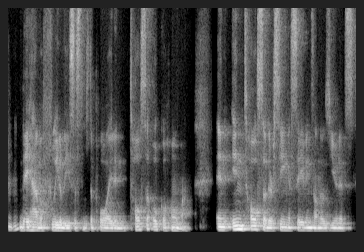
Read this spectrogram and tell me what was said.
Mm-hmm. They have a fleet of these systems deployed in Tulsa, Oklahoma. And in Tulsa, they're seeing a savings on those units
